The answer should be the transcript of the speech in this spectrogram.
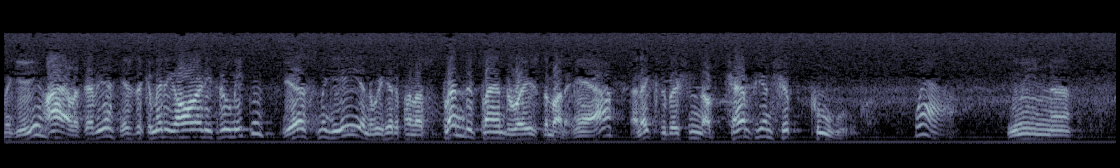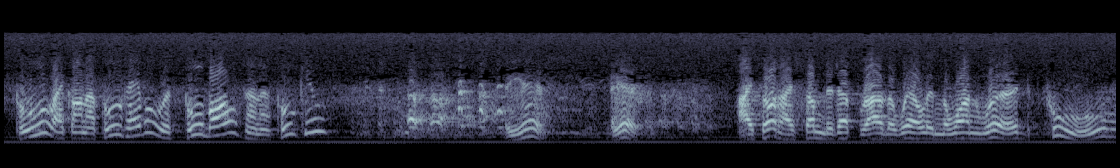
McGee. Hi, La Trivia. Is the committee already through meeting? Yes, McGee, and we hit upon a splendid plan to raise the money. Yeah? An exhibition of championship pool. Well, You mean uh, pool, like on a pool table with pool balls and a pool cue? Yes, yes. I thought I summed it up rather well in the one word, pool.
